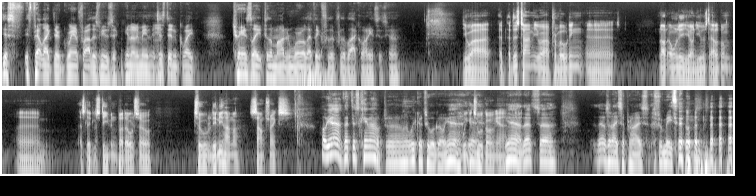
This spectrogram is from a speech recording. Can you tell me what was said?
just it felt like their grandfather's music. You know what I mean? It just didn't quite translate to the modern world. I think for the for the black audiences. You know. you are at, at this time you are promoting uh, not only your newest album um, as Little Steven, but also two Lilyhammer soundtracks Oh yeah, that just came out uh, a week or two ago. Yeah, a week yeah. or two ago. Yeah, Yeah, that's uh, that was a nice surprise for me too.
